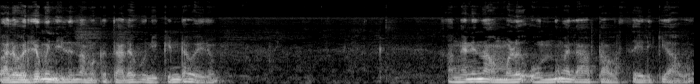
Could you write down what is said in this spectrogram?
പലവരുടെ മുന്നിലും നമുക്ക് തല കുനിക്കേണ്ട വരും. അങ്ങനെ നമ്മൾ ഒന്നുമല്ലാത്ത അവസ്ഥയിലേക്ക് ആവും.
